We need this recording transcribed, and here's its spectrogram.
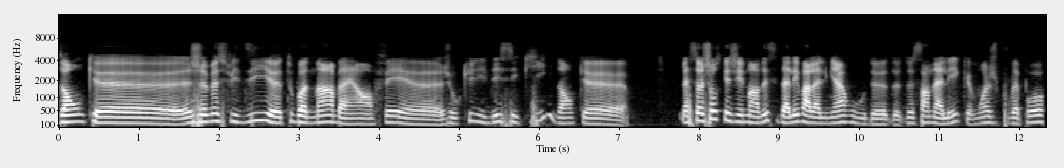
Donc, euh, je me suis dit euh, tout bonnement, ben en fait, euh, j'ai aucune idée c'est qui. Donc, la seule chose que j'ai demandé, c'est d'aller vers la lumière ou de, de, s'en aller, que moi, je pouvais pas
